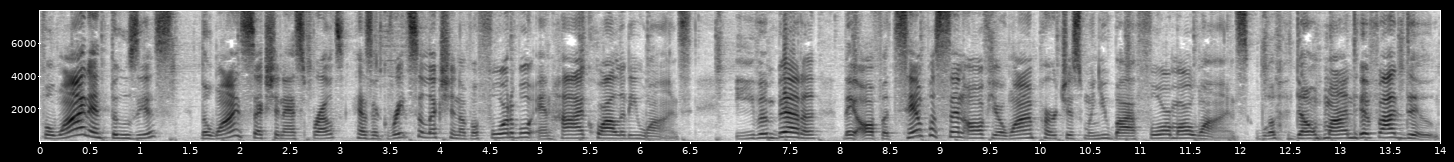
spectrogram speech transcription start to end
For wine enthusiasts, the wine section at Sprouts has a great selection of affordable and high quality wines. Even better, they offer 10% off your wine purchase when you buy four more wines. Well, don't mind if I do.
